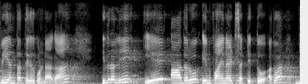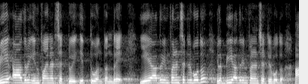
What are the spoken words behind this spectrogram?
ಬಿ ಅಂತ ತೆಗೆದುಕೊಂಡಾಗ ಇದರಲ್ಲಿ ಎ ಆದರೂ ಇನ್ಫೈನೈಟ್ ಸೆಟ್ ಇತ್ತು ಅಥವಾ ಬಿ ಆದರೂ ಇನ್ಫೈನೈಟ್ ಸೆಟ್ ಇತ್ತು ಅಂತಂದರೆ ಎ ಆದರೂ ಇನ್ಫೈನೈಟ್ ಸೆಟ್ ಇರ್ಬೋದು ಇಲ್ಲ ಬಿ ಆದರೂ ಇನ್ಫೈನೈಟ್ ಸೆಟ್ ಇರ್ಬೋದು. ಆ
